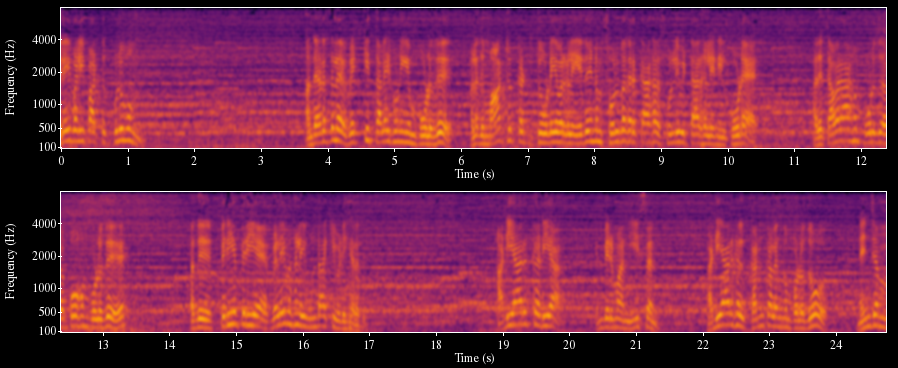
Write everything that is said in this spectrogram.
இறை வழிபாட்டு குழுவும் அந்த இடத்துல வெட்கி தலைகுனியும் பொழுது அல்லது மாற்றுக்கட்டு உடையவர்களை ஏதேனும் சொல்வதற்காக சொல்லிவிட்டார்கள் எனில் கூட அது தவறாக பொழுது போகும் பொழுது அது பெரிய பெரிய விளைவுகளை உண்டாக்கி விடுகிறது. அடியாருக்கு அடியார் எம்பெருமான் ஈசன் அடியார்கள் கண் கலங்கும் பொழுதோ நெஞ்சம்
